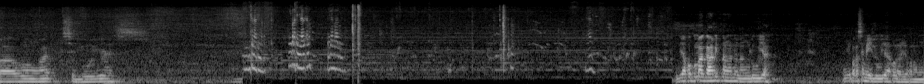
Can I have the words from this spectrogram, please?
Bawang at sibuyas. Hindi ako gumagamit ng, ano, ng luya. Hindi kasi may luya ako. Ayaw ng,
